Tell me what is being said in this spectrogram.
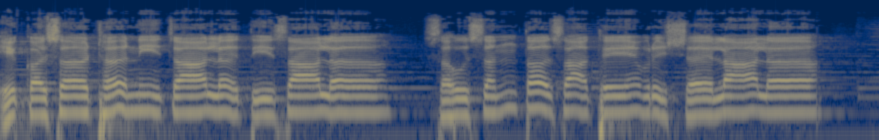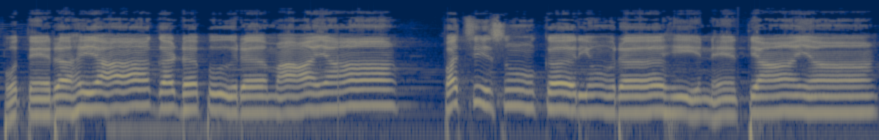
એકસઠની ચાલતી સાલ, સહુ સંત સાથે વૃષલાલ પોતે રહ્યા ગઢપુર માયા, પછી શું કર્યું રહીને ત્યાં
